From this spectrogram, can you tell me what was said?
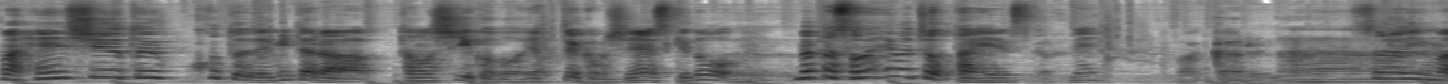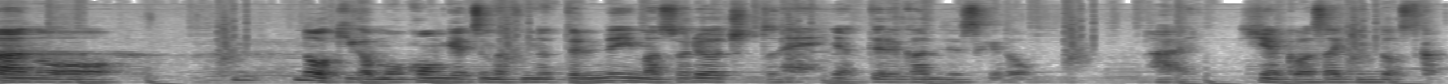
まあ編集ということで見たら楽しいことをやってるかもしれないですけど、うんやっぱその辺はちょっと大変ですからね。わかるなそれを今あのうん納期がもう今月末になってるんで、今それをちょっとね、やってる感じですけど。はい。新薬は最近どうですか？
